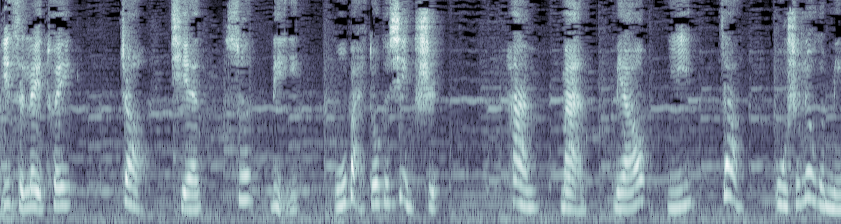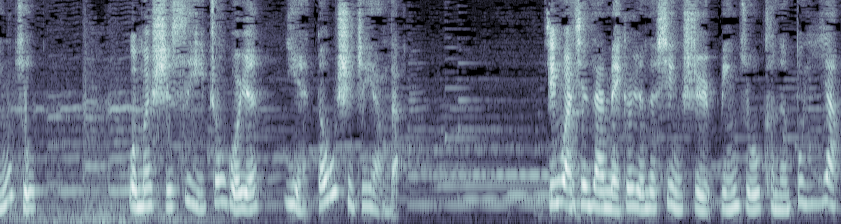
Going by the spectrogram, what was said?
以此类推，赵、钱、孙、李五百多个姓氏，汉、满、苗、彝、藏五十六个民族，我们十四亿中国人也都是这样的。尽管现在每个人的姓氏、民族可能不一样，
